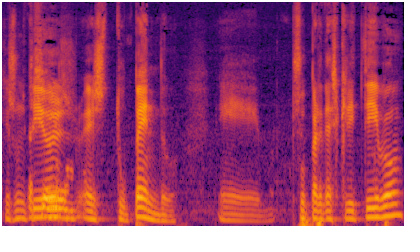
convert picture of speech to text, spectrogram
que es un tío sí. estupendo, eh, súper descriptivo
